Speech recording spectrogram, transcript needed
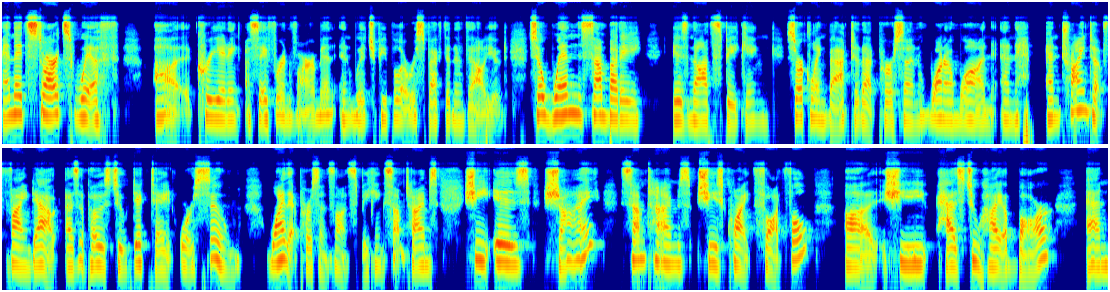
and it starts with uh, creating a safer environment in which people are respected and valued. So when somebody is not speaking, circling back to that person one on one and and trying to find out as opposed to dictate or assume why that person's not speaking. Sometimes she is shy, sometimes she's quite thoughtful. Uh, she has too high a bar and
